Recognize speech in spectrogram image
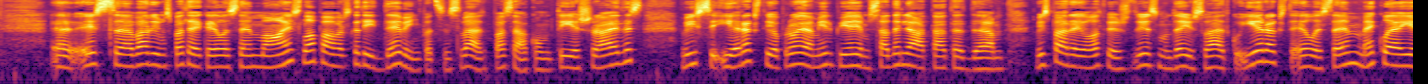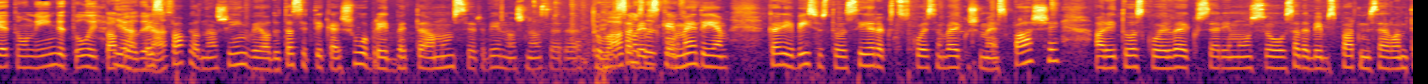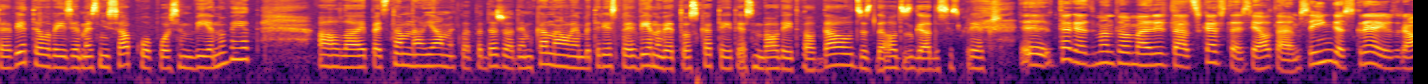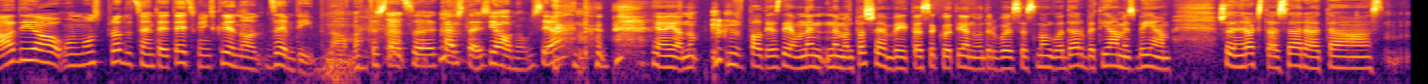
Eh, es eh, varu jums pateikt, ka LSM mājaslapā var skatīt 19 svētku pasākumu tiešraides. Visi ieraksti joprojām ir pieejami sadaļā, tātad vispārējo latviešu dziesmu un deju svētku ieraksti LSM meklējiet un Inga tulīt papildinās. Jā, papildināšu Inga Ingvildu. Tas ir tikai šobrīd, bet uh, mums ir vienošanās ar uh, sabiedriskajiem medijiem, ka arī visus tos ierakstus, ko esam veikuši mēs paši, arī tos, ko ir veikusi arī mūsu sadarbības partneris LMT vietelevīzija, mēs viņus apkoposim vienu vietu, uh, lai pēc tam nav jāmeklē pa dažādiem kanāliem, bet ir iespēja vienu vietu to skatīties un baudīt vēl daudzus, daudzus gadus uz priekšu. Tagad man tomēr ir tāds karstais jautājums. Inga skrēja uz rādio, un mūsu producentei teica, ka viņa skrien no dzemdību nama. Tas tāds tāds uh, karstais jaunums. Ja? jā, jā nu, paldies Dievam. Ne, ne man pašai bija tas, ko jānodarbojas ar smago darbu, bet jā, mēs bijām šodien rakstās ārā tā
